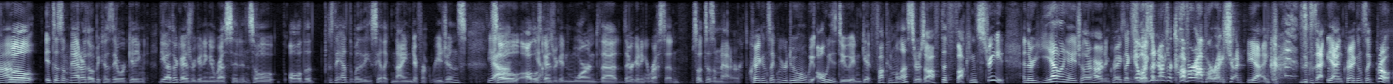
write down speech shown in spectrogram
Um, well, it doesn't matter though because they were getting the other guys were getting arrested, and so all the because they had what did they say like nine different regions. Yeah. So all those Yeah. guys are getting warned that they're getting arrested. So it doesn't matter. Cragen's like we were doing what we always do and get fucking molesters off the fucking street, and they're yelling at each other hard. And Cragen's Like like, it was an undercover operation. yeah, and it's exact yeah, and Cragen's like, bro.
